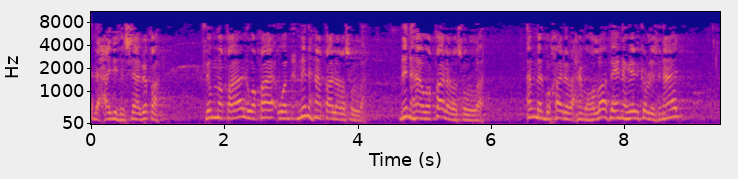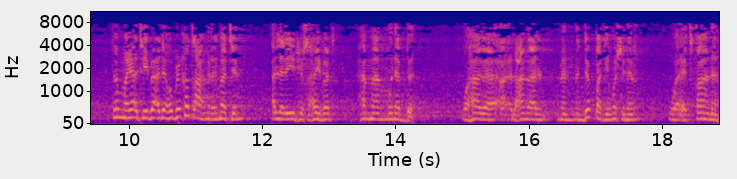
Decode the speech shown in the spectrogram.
الأحاديث السابقة. ثم قال وقال ومنها قال رسول الله. منها وقال رسول الله. أما البخاري رحمه الله فإنه يذكر الإسناد ثم يأتي بعده بقطعة من المتن الذي في صحيفة همام منبه. وهذا العمل من من دقة مسلم وإتقانه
